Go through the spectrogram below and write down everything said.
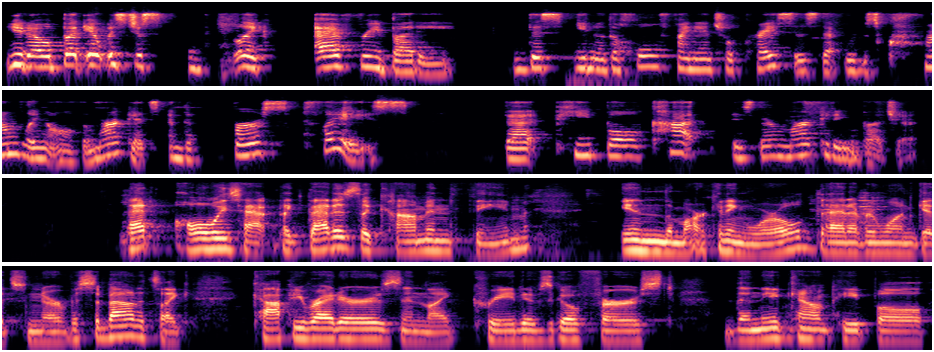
you know, but it was just like everybody this you know the whole financial crisis that was crumbling all the markets and the first place that people cut is their marketing budget that always happens like that is the common theme in the marketing world that everyone gets nervous about it's like copywriters and like creatives go first then the account people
